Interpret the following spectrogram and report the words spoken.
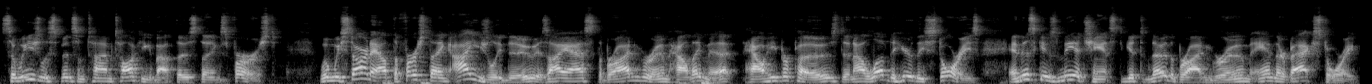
So we usually spend some time talking about those things first. When we start out, the first thing I usually do is I ask the bride and groom how they met, how he proposed, and I love to hear these stories. And this gives me a chance to get to know the bride and groom and their backstory.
